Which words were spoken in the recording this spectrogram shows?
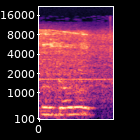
嗯。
